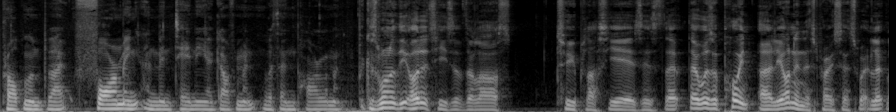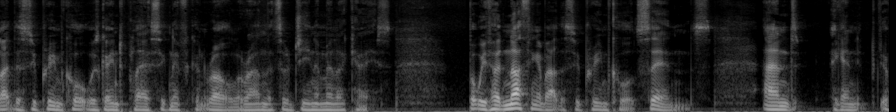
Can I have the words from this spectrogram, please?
problem about forming and maintaining a government within Parliament. Because one of the oddities of the last two plus years is that there was a point early on in this process where it looked like the Supreme Court was going to play a significant role around the sort of Gina Miller case. But we've heard nothing about the Supreme Court since. And again, a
